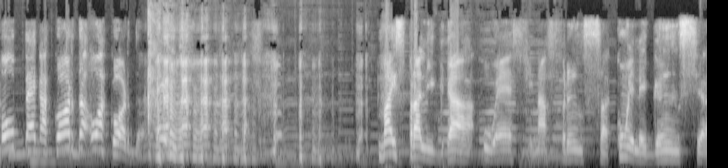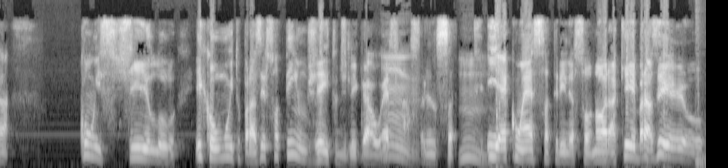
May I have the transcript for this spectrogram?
Ou pega a corda ou acorda. É isso. Mas para ligar o F na França com elegância, com estilo e com muito prazer, só tem um jeito de ligar o F Hum. na França. Hum. E é com essa trilha sonora aqui, Brasil!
